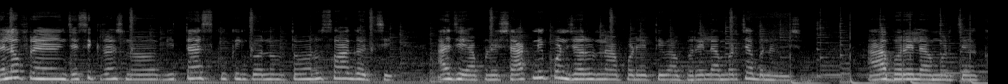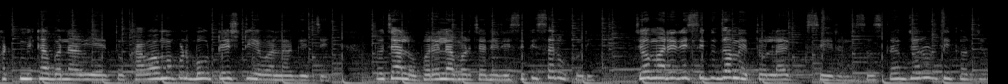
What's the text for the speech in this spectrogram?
હેલો ફ્રેન્ડ, જય શ્રી કૃષ્ણ. ગીતાસ કુકિંગ કોર્નર તમારું સ્વાગત છે. આજે આપણે શાકની પણ જરૂર ના પડે તેવા ભરેલા મરચાં બનાવીશું. આ ભરેલા મરચાં ખટમીઠા બનાવીએ તો ખાવામાં પણ બહુ ટેસ્ટી એવા લાગે છે. તો ચાલો ભરેલા મરચાંની રેસીપી શરૂ કરી જો મારી રેસીપી ગમે તો લાઈક, શેર અને સબસ્ક્રાઈબ જરૂરથી કરજો.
